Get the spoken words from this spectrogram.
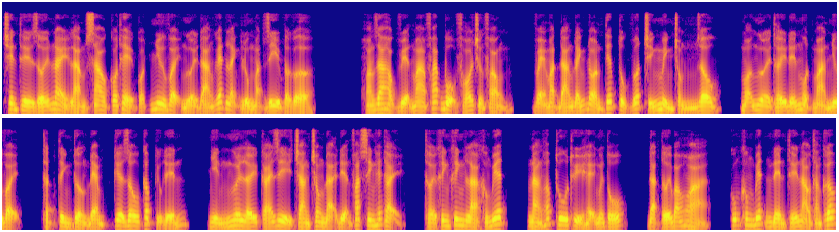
trên thế giới này làm sao có thể có như vậy người đáng ghét lạnh lùng mặt di và gờ. Hoàng gia học viện ma pháp bộ phó trưởng phòng, vẻ mặt đáng đánh đòn tiếp tục vớt chính mình trong dâu, mọi người thấy đến một màn như vậy, thật tình tưởng đem kia dâu cấp cứu đến, nhìn ngươi lấy cái gì trang trong đại điện phát sinh hết thảy, thời khinh khinh là không biết, nàng hấp thu thủy hệ nguyên tố, đạt tới báo hòa, cũng không biết nên thế nào thăng cấp.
